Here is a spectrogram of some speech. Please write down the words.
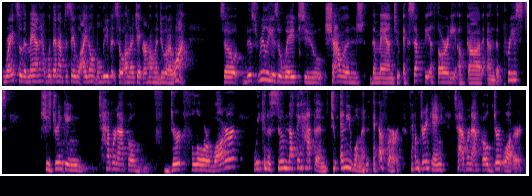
Right? So the man would then have to say, Well, I don't believe it, so I'm going to take her home and do what I want. So this really is a way to challenge the man to accept the authority of God and the priests. She's drinking tabernacle dirt floor water. We can assume nothing happened to any woman ever from drinking tabernacle dirt water.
